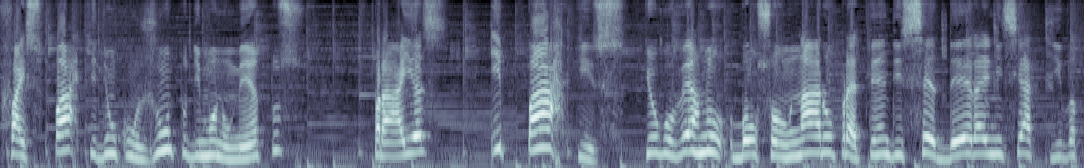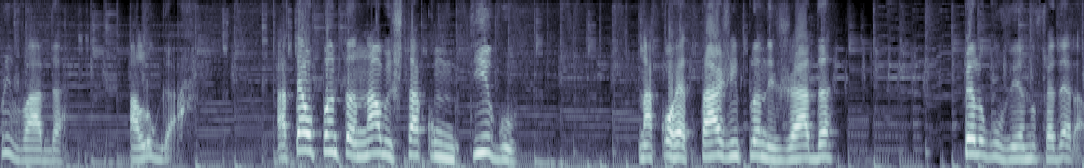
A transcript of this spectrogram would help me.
faz parte de um conjunto de monumentos, praias e parques que o governo Bolsonaro pretende ceder à iniciativa privada alugar. Até o Pantanal está contigo na corretagem planejada pelo governo federal.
